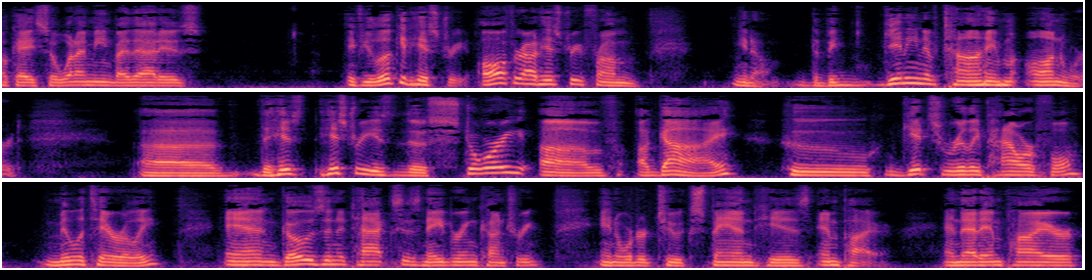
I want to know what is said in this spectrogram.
Okay, so what I mean by that is if you look at history, all throughout history from, you know, the beginning of time onward, uh, the his, history is the story of a guy who gets really powerful militarily and goes and attacks his neighboring country in order to expand his empire. And that empire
